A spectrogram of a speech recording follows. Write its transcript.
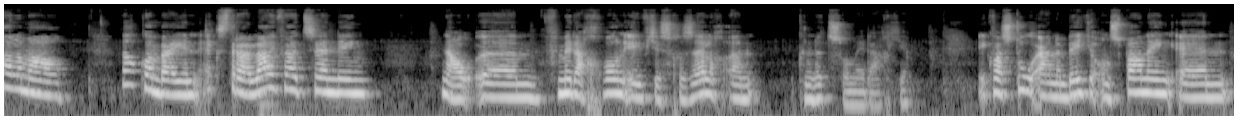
allemaal. Welkom bij een extra live uitzending. Nou, ehm, vanmiddag gewoon eventjes gezellig een knutselmiddagje. Ik was toe aan een beetje ontspanning en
